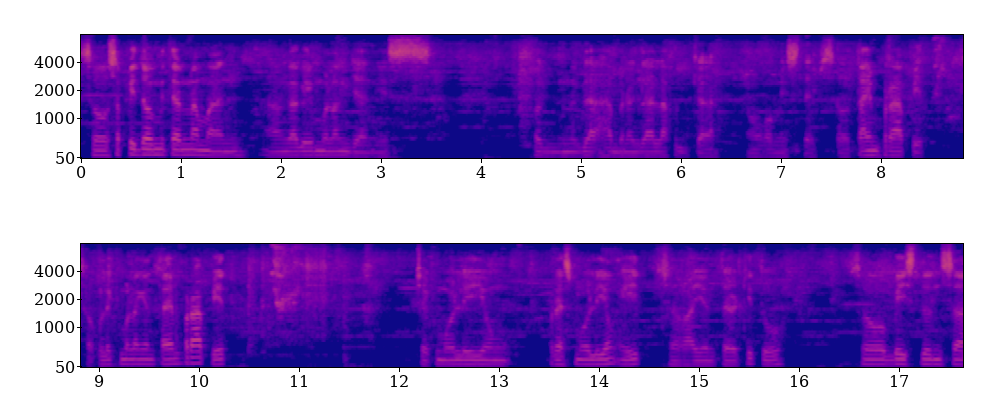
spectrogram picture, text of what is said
so sa pedometer naman ang gagawin mo lang dyan is pag nagla, naglalakad ka ako may steps so time profit So, click mo lang yung time profit. Check mo ulit yung, press mo ulit yung 8, tsaka yung 32. So, based dun sa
